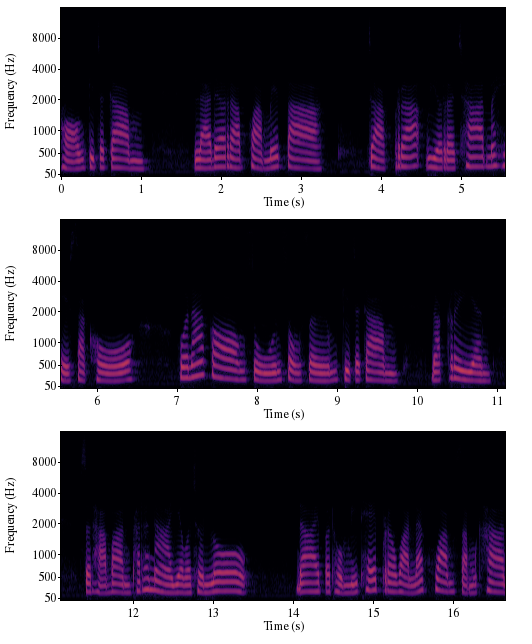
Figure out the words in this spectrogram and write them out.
ของกิจกรรม และได้รับความเมตตา จากพระวีรชาติมเหสโข หัวหน้ากองศูนย์ส่งเสริมกิจกรรม นักเรียน สถาบันพัฒนาเยาวชนโลก ได้ปฐมนิเทศประวัติและความสำคัญ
